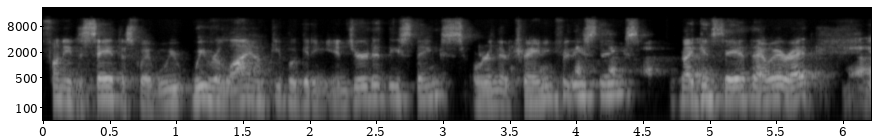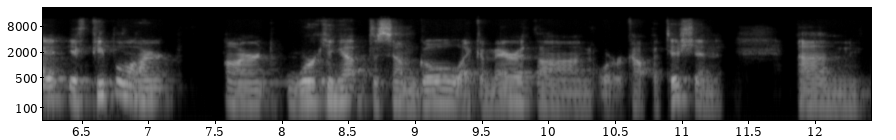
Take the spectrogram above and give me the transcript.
funny to say it this way, but we, we rely on people getting injured at these things or in their training for these things. if I can say it that way, right? Yeah. If people aren't aren't working up to some goal like a marathon or a competition, um,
